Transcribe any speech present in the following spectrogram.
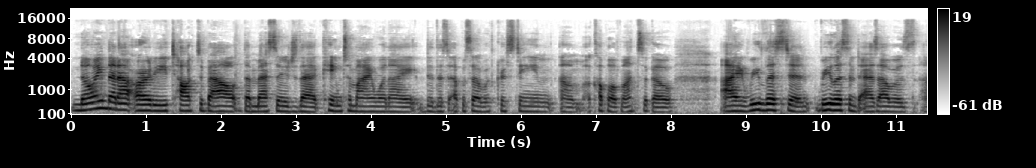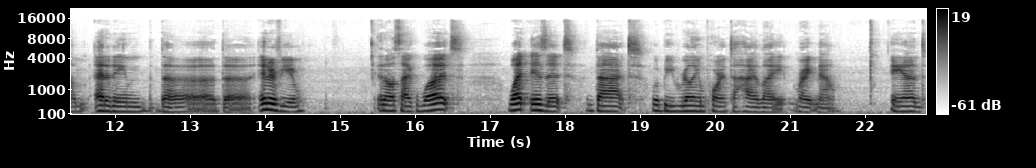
knowing that I already talked about the message that came to mind when I did this episode with Christine um, a couple of months ago, I re-listened, re-listened as I was um, editing the the interview, and I was like, "What, what is it that would be really important to highlight right now?" And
